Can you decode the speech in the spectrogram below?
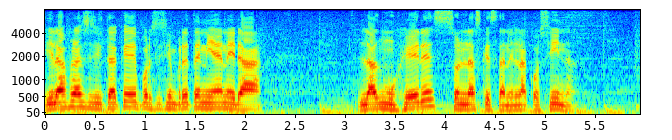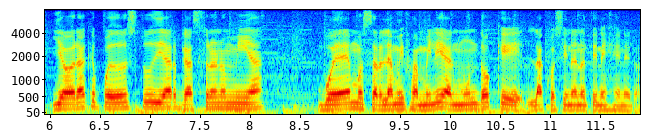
Y la frasecita que de por sí siempre tenían era, las mujeres son las que están en la cocina. Y ahora que puedo estudiar gastronomía, voy a demostrarle a mi familia y al mundo que la cocina no tiene género.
